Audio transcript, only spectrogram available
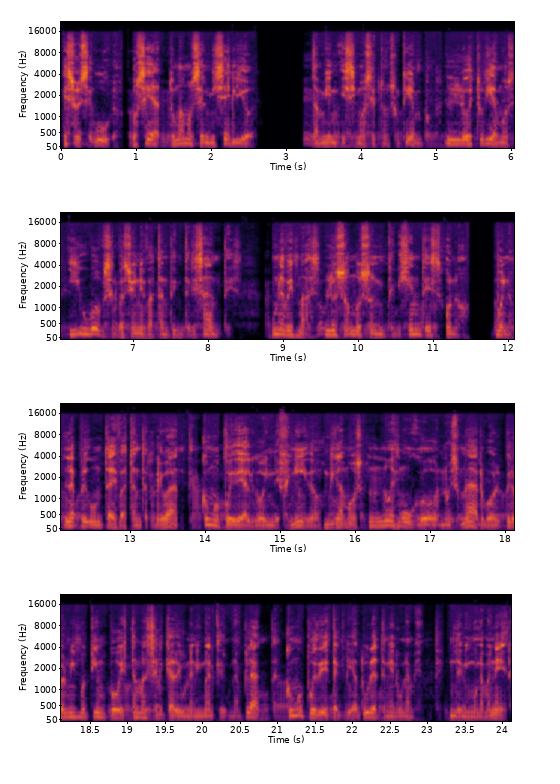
Eso es seguro. O sea, tomamos el micelio. También hicimos esto en su tiempo. Lo estudiamos y hubo observaciones bastante interesantes. Una vez más, ¿los hongos son inteligentes o no? Bueno, la pregunta es bastante relevante. ¿Cómo puede algo indefinido, digamos, no es musgo, no es un árbol, pero al mismo tiempo está más cerca de un animal que de una planta? ¿Cómo puede esta criatura tener una mente? De ninguna manera,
